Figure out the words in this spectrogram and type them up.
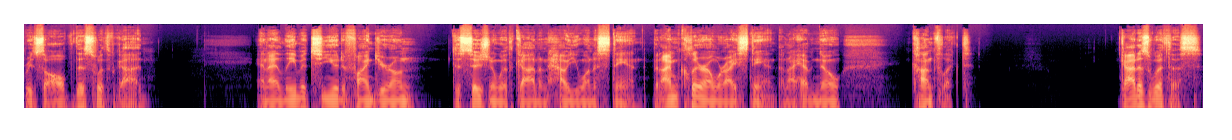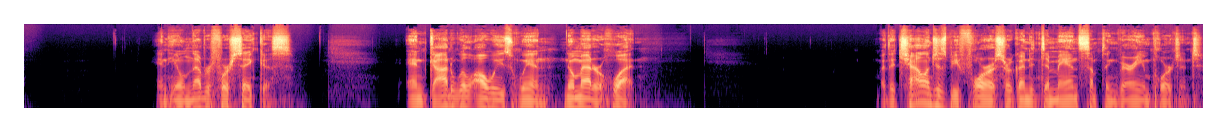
resolved this with God. And I leave it to you to find your own decision with God on how you want to stand. But I'm clear on where I stand, and I have no conflict. God is with us, and He'll never forsake us. And God will always win, no matter what. But the challenges before us are going to demand something very important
